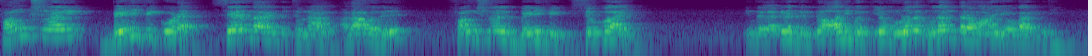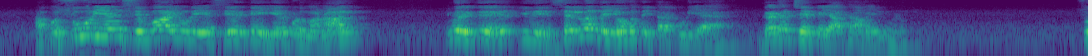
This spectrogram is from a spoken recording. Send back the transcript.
ஃபங்க்ஷனல் பெனிஃபிக்கோட சேர்ந்தார் என்று சொன்னால் அதாவது ஃபங்க்ஷனல் பெனிஃபிக் செவ்வாய் இந்த லக்னத்திற்கு ஆதிபத்திய முதல் முதல் தரமான யோகாதிபதி. அப்போ சூரியன் செவ்வாயினுடைய சேர்க்கை ஏற்படுமானால் இவருக்கு இது செல்வந்த யோகத்தை தரக்கூடிய கிரக சேர்க்கையாக அமைந்துவிடும். சோ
